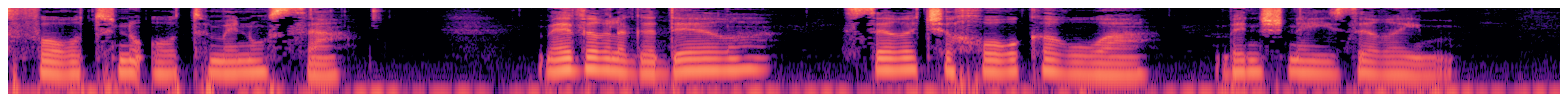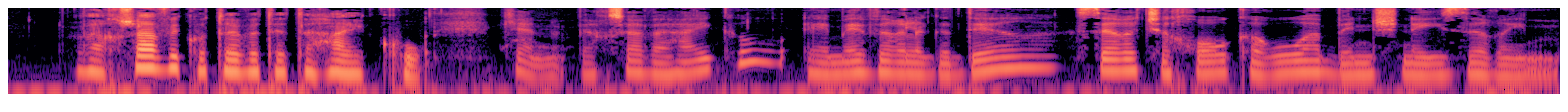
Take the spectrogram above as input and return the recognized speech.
ספור תנועות מנוסה. מעבר לגדר, סרט שחור קרוע בין שני זרים. ועכשיו היא כותבת את ההייקו. כן, ועכשיו ההייקו, אה, מעבר לגדר, סרט שחור קרוע בין שני זרים.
